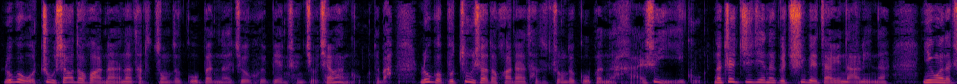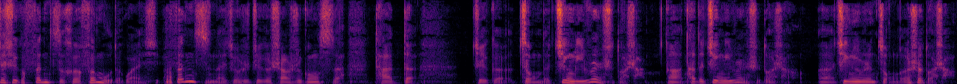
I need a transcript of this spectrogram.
如果我注销的话呢，那它的总的股本呢就会变成九千万股，对吧？如果不注销的话呢，它的总的股本呢还是一亿股，那这之间那个区别在于哪里呢？因为呢，这是一个分子和分母的关系，分子呢就是这个上市公司啊，它的。这个总的净利润是多少啊？它的净利润是多少？呃，净利润总额是多少？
